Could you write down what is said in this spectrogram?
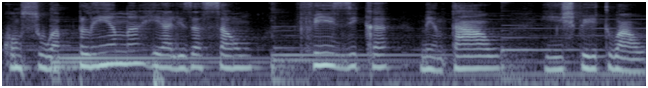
com sua plena realização física, mental e espiritual.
